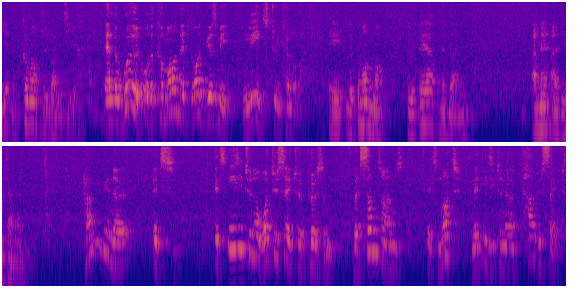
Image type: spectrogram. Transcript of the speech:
dire, mais comment je dois le dire. And the word or the command that God gives me leads to eternal life. Et le commandement que le Père me donne amène à la vie éternelle. How many of you know it's, it's easy to know what to say to a person, but sometimes it's not that easy to know how to say it?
